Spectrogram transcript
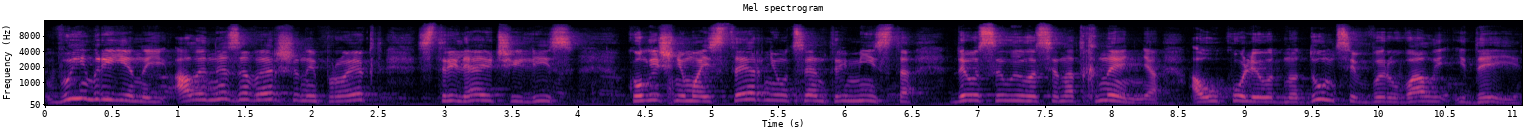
вимріяний, але не завершений проект Стріляючий ліс, колишню майстерню у центрі міста, де оселилося натхнення, а у колі однодумців вирували ідеї.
